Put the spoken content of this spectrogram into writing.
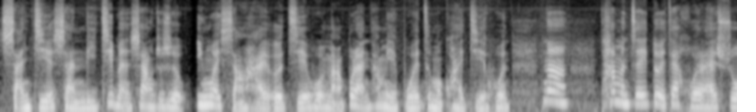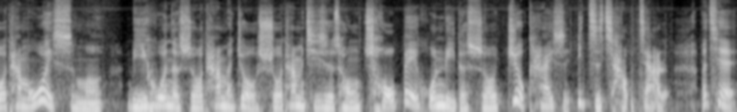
闪结闪离，基本上就是因为小孩而结婚嘛，不然他们也不会这么快结婚。那他们这一对再回来说，他们为什么？离婚的时候，他们就有说，他们其实从筹备婚礼的时候就开始一直吵架了，而且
